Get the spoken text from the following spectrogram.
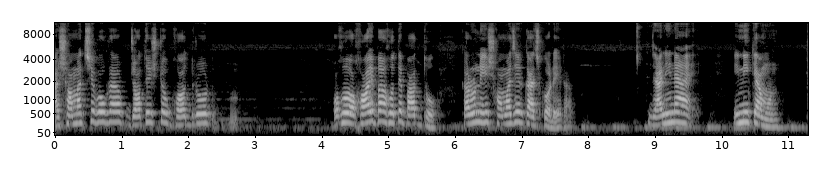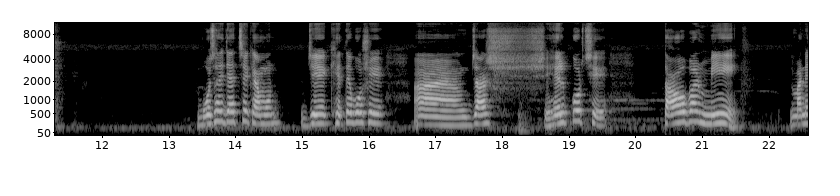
আর সমাজসেবকরা যথেষ্ট ভদ্র হয় বা হতে বাধ্য, কারণ এই সমাজের কাজ করে এরা। জানি না ইনি কেমন। বোঝাই যাচ্ছে কেমন, যে খেতে বসে যার হেল্প করছে, তাও আবার মেয়ে। মানে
